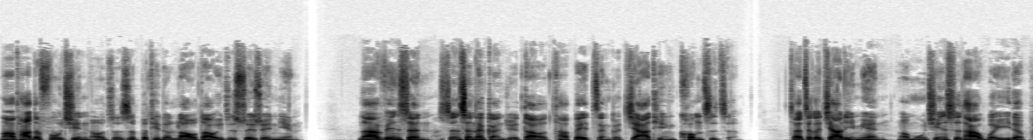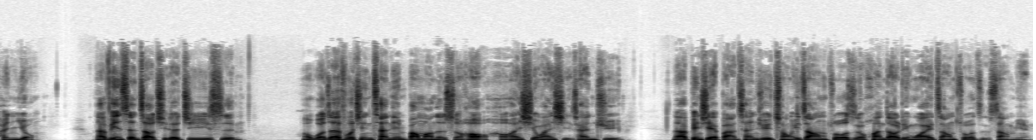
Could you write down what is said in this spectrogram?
那他的父亲哦，则是不停的唠叨，一直碎碎念。那 Vincent 深深的感觉到，他被整个家庭控制着。在这个家里面，啊，母亲是他唯一的朋友。那 Vincent 早期的记忆是，啊，我在父亲餐厅帮忙的时候，我很喜欢洗餐具，那并且把餐具从一张桌子换到另外一张桌子上面。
